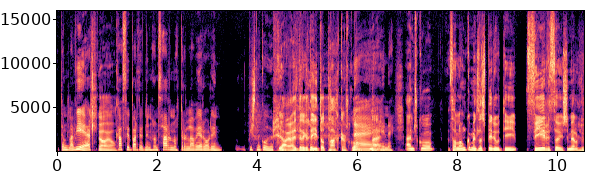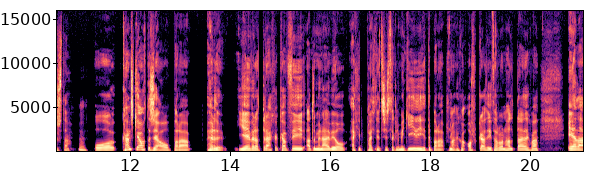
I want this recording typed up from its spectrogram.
þetta er náttúrulega vél, kaffibarþjóðnin hann þarf náttúrulega að vera orðin bísna góður. Já, já, þetta er ekkert að íta á takka sko. Nei, nei, En sko, þá langar mig til að spyrja út í fyrir þau sem er að hlusta Mm. og kannski átt að segja á bara, herðu, ég verið að drekka kaffi allir minn æfi og ekkert pælt neitt sérstaklega mikið í því, þetta er bara svona eitthvað orka því þarf hann að halda eða eitthvað. Eða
